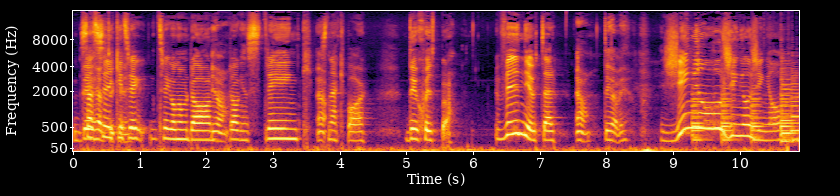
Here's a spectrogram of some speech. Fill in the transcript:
Det är helt Tzatziki okej. tre, tre gånger om dagen. Ja. Dagens drink. Ja. Snackbar. Det är skitbra. Vi njuter. Ja, det gör vi. Jingle, jingle, jingle.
